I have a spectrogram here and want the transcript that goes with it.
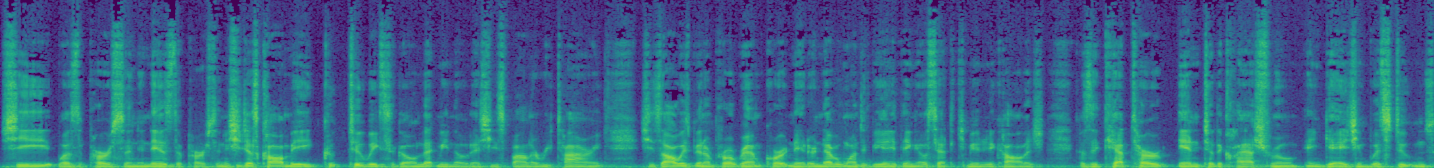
she was the person and is the person. And she just called me two weeks ago and let me know that she's finally retiring. She's always been a program coordinator, never wanted to be anything else at the community college because it kept her into the classroom engaging with students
